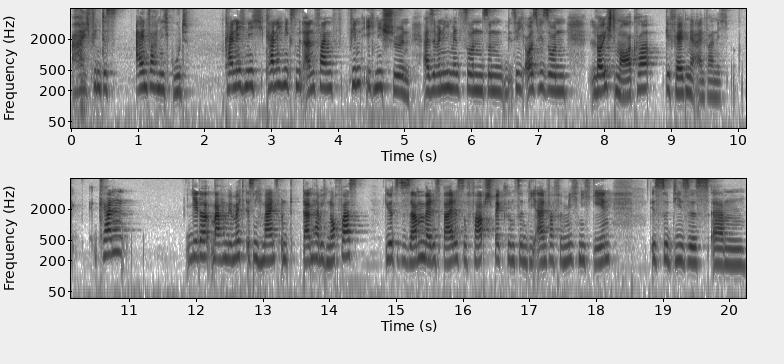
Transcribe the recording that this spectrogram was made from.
ah, ich finde das einfach nicht gut. Kann ich nicht, kann ich nichts mit anfangen, finde ich nicht schön. Also wenn ich mir jetzt so ein, so ein, sehe ich aus wie so ein Leuchtmarker, gefällt mir einfach nicht. Kann jeder machen, wie möchte, ist nicht meins. Und dann habe ich noch was, gehört so zusammen, weil das beides so Farbspektren sind, die einfach für mich nicht gehen, ist so dieses ähm,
